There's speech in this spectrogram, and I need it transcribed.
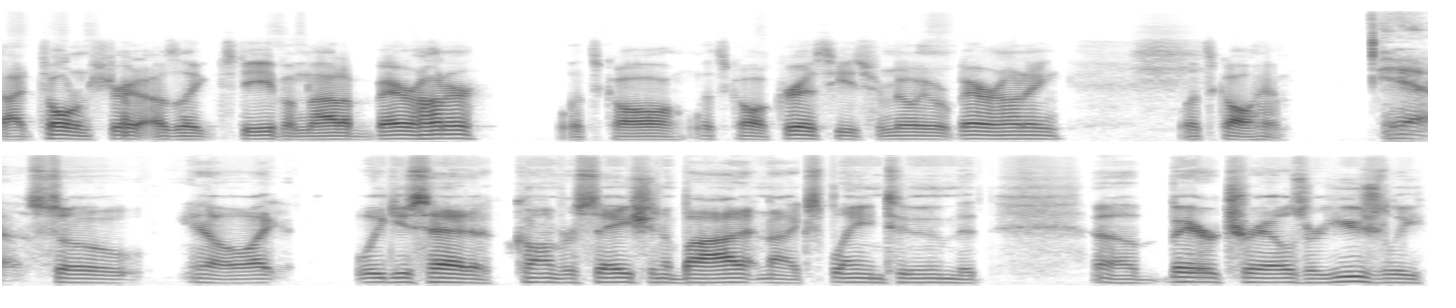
I told him straight. I was like, Steve, I'm not a bear hunter. Let's call let's call Chris. He's familiar with bear hunting. Let's call him. Yeah. So, you know, I we just had a conversation about it and I explained to him that uh, bear trails are usually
